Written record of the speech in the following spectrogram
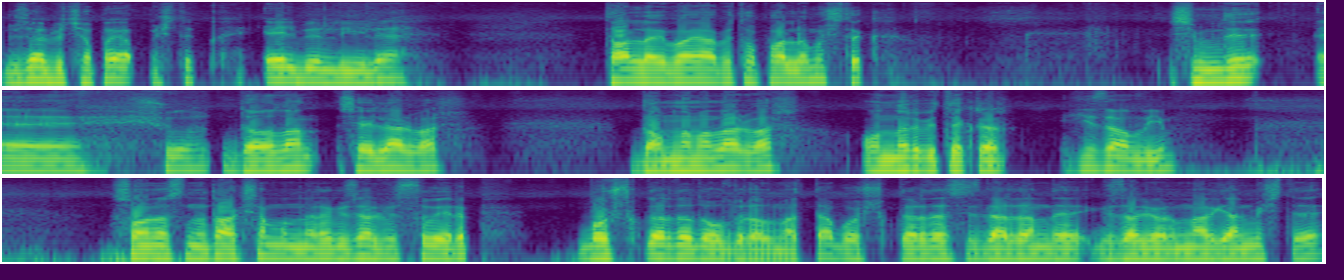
güzel bir çapa yapmıştık. El birliğiyle tarlayı bayağı bir toparlamıştık. Şimdi eee, şu dağılan şeyler var. Damlamalar var. Onları bir tekrar hizalayayım. Sonrasında da akşam bunlara güzel bir su verip boşlukları da dolduralım hatta. Boşlukları da sizlerden de güzel yorumlar gelmişti.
